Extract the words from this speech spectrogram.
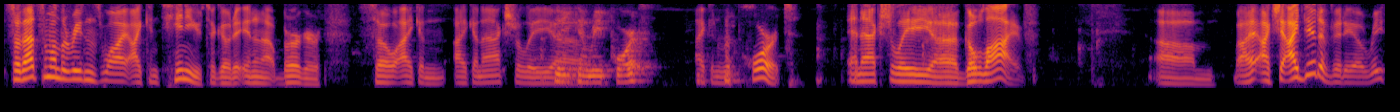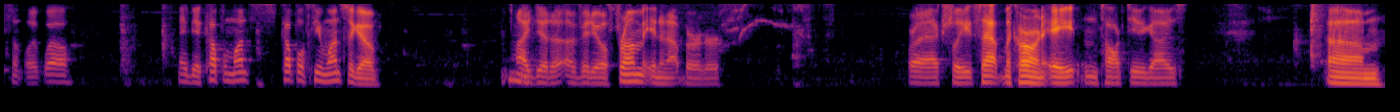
so that's one of the reasons why I continue to go to In-N-Out Burger, so I can I can actually So you uh, can report. I can report and actually uh, go live. Um, I actually I did a video recently. Well, maybe a couple months, couple few months ago. I did a, a video from In-N-Out Burger where I actually sat in the car and ate and talked to you guys. Um,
